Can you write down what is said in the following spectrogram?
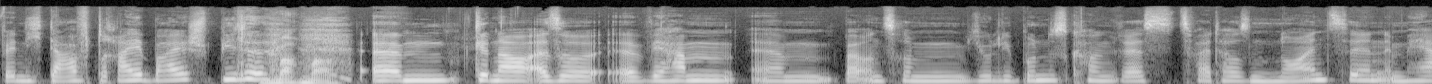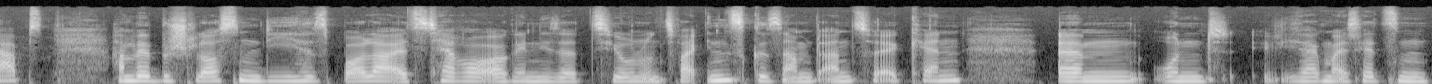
wenn ich darf, drei Beispiele. Mach mal. Ähm, genau, also äh, wir haben ähm, bei unserem Juli-Bundeskongress 2019 im Herbst haben wir beschlossen, die Hisbollah als Terrororganisation und zwar insgesamt anzuerkennen. Ähm, und ich sage mal, ist jetzt ein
